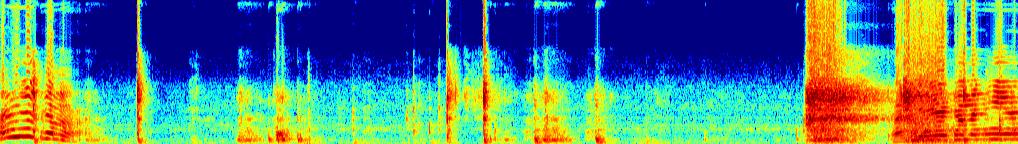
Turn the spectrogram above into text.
I'm just gonna Dare here?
